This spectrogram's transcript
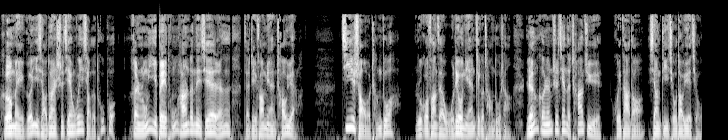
和每隔一小段时间微小的突破，很容易被同行的那些人在这方面超越了。积少成多，如果放在五六年这个长度上，人和人之间的差距会大到像地球到月球。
